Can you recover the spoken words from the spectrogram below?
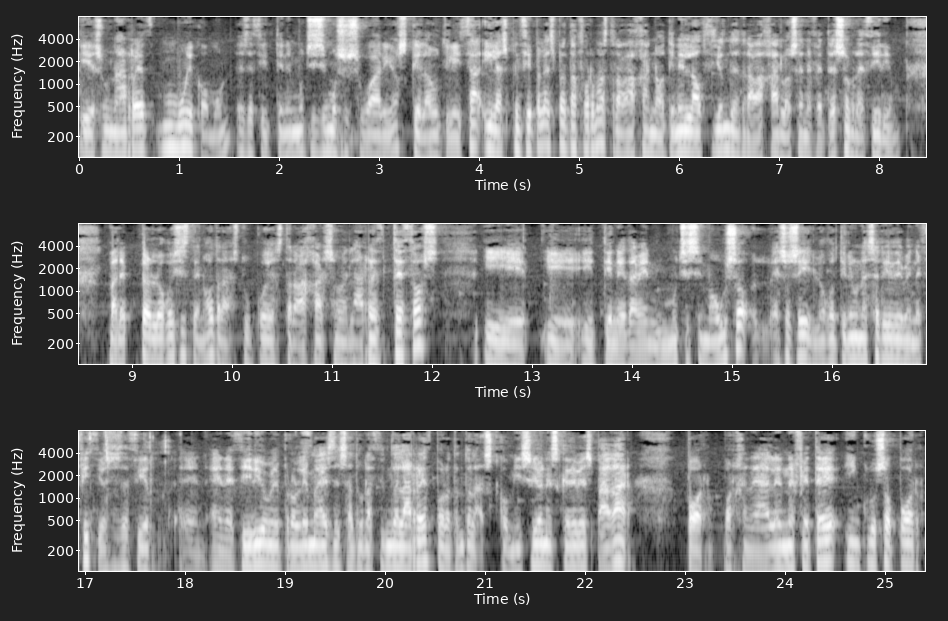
y es una red muy común, es decir, tiene muchísimos usuarios que la utilizan y las principales plataformas trabajan o tienen la opción de trabajar los NFTs sobre Ethereum, ¿vale? Pero luego existen otras, tú puedes trabajar sobre la red Tezos y, y- y tiene también muchísimo uso, eso sí, luego tiene una serie de beneficios, es decir, en, en Ethereum el problema es de saturación de la red, por lo tanto las comisiones que debes pagar por, por generar el NFT, incluso por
